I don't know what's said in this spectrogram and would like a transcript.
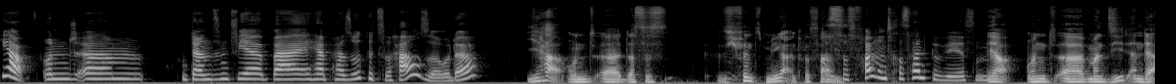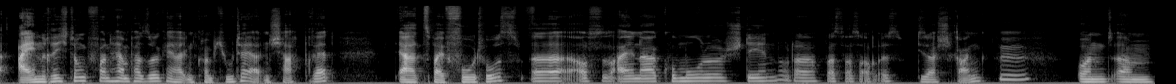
ja, und ähm, dann sind wir bei Herr Pasulke zu Hause, oder? Ja, und äh, das ist, ich finde es mega interessant. Das ist voll interessant gewesen. Ja, und äh, man sieht an der Einrichtung von Herrn Pasulke, er hat einen Computer, er hat ein Schachbrett, er hat zwei Fotos äh, aus einer Kommode stehen oder was das auch ist, dieser Schrank. Hm. Und ähm,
